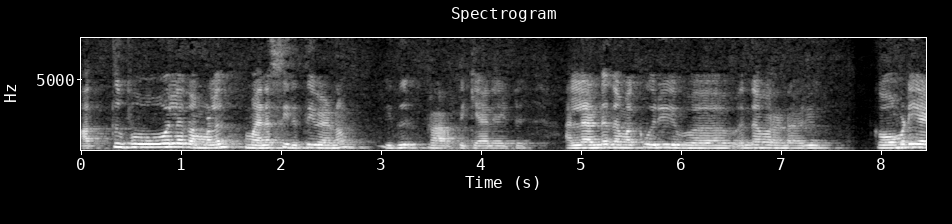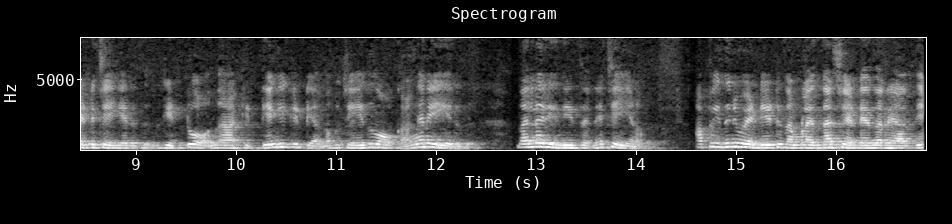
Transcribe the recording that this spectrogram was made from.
അതുപോലെ നമ്മൾ മനസ്സിരുത്തി വേണം ഇത് പ്രാർത്ഥിക്കാനായിട്ട്. അല്ലാണ്ട് നമുക്കൊരു ഒരു എന്താ പറയണ്ട ഒരു കോമഡി ആയിട്ട് ചെയ്യരുത്. ഇത് കിട്ടുമോ ആ കിട്ടിയെങ്കിൽ കിട്ടിയാൽ നമുക്ക് ചെയ്ത് നോക്കാം. അങ്ങനെ ചെയ്യരുത്. നല്ല രീതിയിൽ തന്നെ ചെയ്യണം. അപ്പോൾ ഇതിന് വേണ്ടിയിട്ട് നമ്മൾ എന്താ ചെയ്യേണ്ടതെന്ന് അറിയാം.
